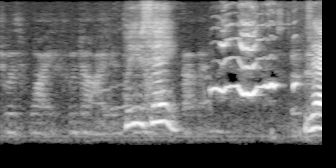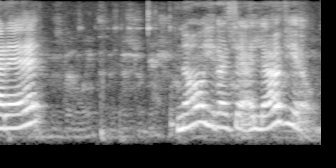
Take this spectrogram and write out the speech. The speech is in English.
His wife, who died in What do you say? 2007. Is that it? No, you guys say I love you.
